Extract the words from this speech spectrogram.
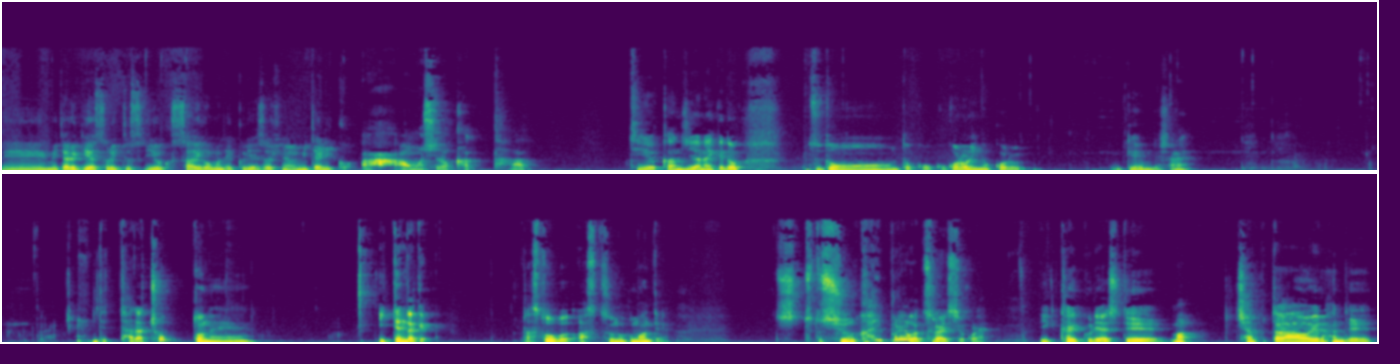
えーメタルギアソリッド3を最後までクリアした時のみたいにこうああ面白かったっていう感じじゃないけどズドーンとこう心に残るゲームでしたね。でただちょっとね1点だけ。ラストオブアス2の不満点。ちょっと周回プレイは辛いですよこれ。一回クリアしてまあチャプターを選んで、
